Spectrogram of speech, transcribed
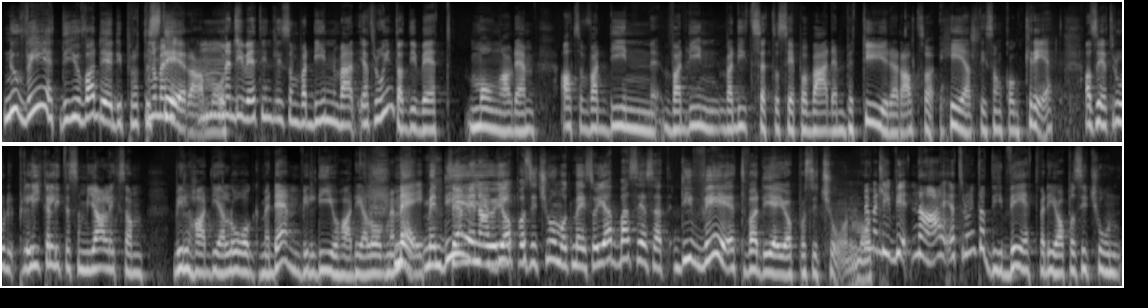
nu vet de ju vad det är de Ja, men, protesterar de- mot. men de vet inte liksom vad din värld... Jag tror inte att de vet, många av dem, alltså vad, din, vad, din, vad ditt sätt att se på världen betyder, alltså helt liksom konkret. Alltså jag tror lika lite som jag liksom vill ha dialog med dem, vill de ju ha dialog med Nej, mig. men de är menar, ju i de- opposition mot mig, så jag bara säger så att de vet vad de är i opposition mot. Nej, men de vet, nej, jag tror inte att de vet vad de är i opposition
